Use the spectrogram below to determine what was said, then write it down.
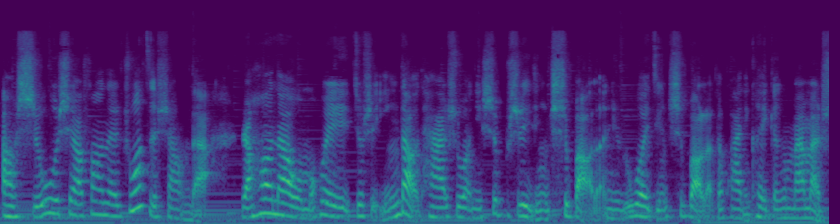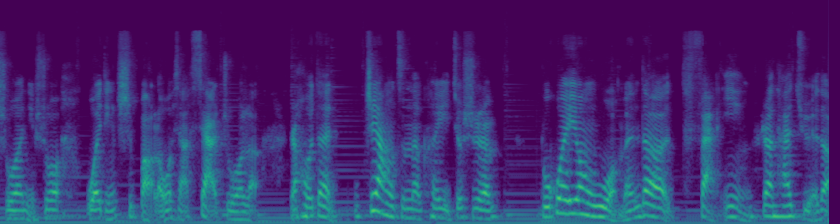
啊，食物是要放在桌子上的。然后呢，我们会就是引导他说，你是不是已经吃饱了？你如果已经吃饱了的话，你可以跟妈妈说，你说我已经吃饱了，我想下桌了。然后的这样子呢，可以就是。不会用我们的反应让他觉得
